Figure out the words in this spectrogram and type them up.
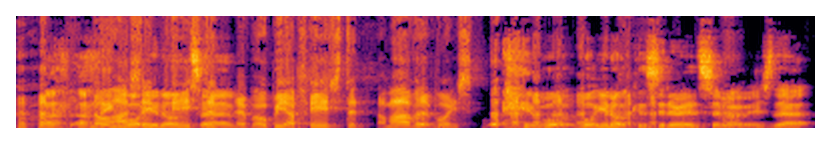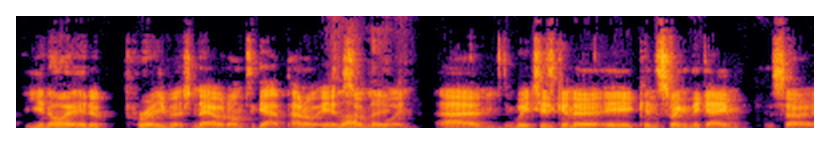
I no, think I what said you're not, pasting. um, it will be a pasting. I'm having it, boys. what, what you're not considering, Simo, is that United are pretty much nailed on to get a penalty Exactly. at some point, um, which is gonna it can swing the game. So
